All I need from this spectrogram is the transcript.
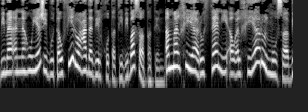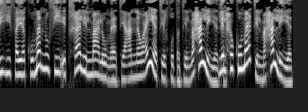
بما أنه يجب توفير عدد الخطط ببساطة. أما الخيار الثاني أو الخيار الموصى به فيكمن في إدخال المعلومات عن نوعية الخطط المحلية للحكومات المحلية.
